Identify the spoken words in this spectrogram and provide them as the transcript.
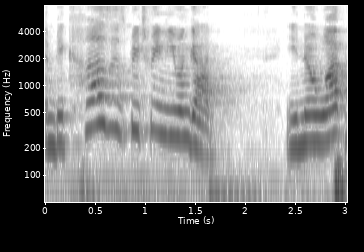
And because it's between you and God, you know what?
